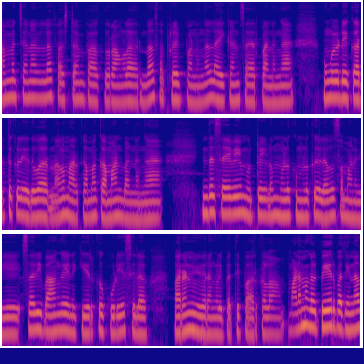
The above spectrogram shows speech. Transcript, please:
நம்ம சேனலில் ஃபஸ்ட் டைம் பார்க்குறவங்களா இருந்தால் சப்ஸ்கிரைப் பண்ணுங்கள் லைக் அண்ட் ஷேர் பண்ணுங்கள் உங்களுடைய கருத்துக்கள் எதுவாக இருந்தாலும் மறக்காமல் கமெண்ட் பண்ணுங்கள் இந்த சேவை முற்றிலும் முழுக்க முழுக்க இலவசமானவையே. சரி வாங்க எனக்கு இருக்கக்கூடிய சில வரன் விவரங்களை பற்றி பார்க்கலாம். மணமகள் பேர் பார்த்திங்கன்னா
